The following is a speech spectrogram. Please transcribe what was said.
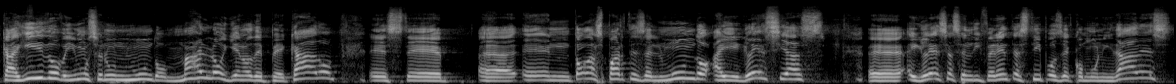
caído, vivimos en un mundo malo, lleno de pecado. Este, eh, en todas partes del mundo hay iglesias, iglesias en diferentes tipos de comunidades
